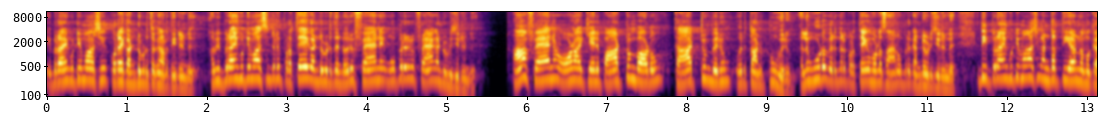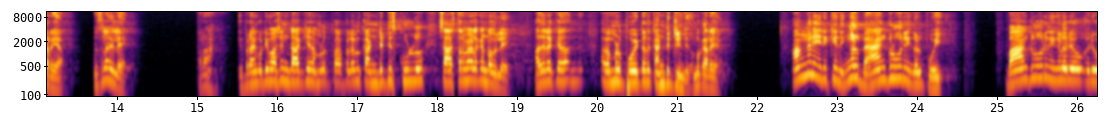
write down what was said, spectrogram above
ഇബ്രാഹിം കുട്ടി മാഷ് കുറേ കണ്ടുപിടുത്തം നടത്തിയിട്ടുണ്ട്. അപ്പോൾ ഇബ്രാഹിം കുട്ടി മാഷിന്റെ ഒരു പ്രത്യേക കണ്ടുപിടുത്തം ഒരു ഫാൻ മൂപ്പര് ഒരു ഫാൻ കണ്ടുപിടിച്ചിട്ടുണ്ട്. ആ ഫാൻ ഓണാക്കിയാൽ പാട്ടും പാടും കാറ്റും വരും ഒരു തണുപ്പും വരും. എല്ലാം കൂടെ വരുന്നൊരു പ്രത്യേകമുള്ള സാധനം മൂപ്പര് കണ്ടുപിടിച്ചിട്ടുണ്ട്. ഇത് ഇബ്രാഹിം കുട്ടി മാഷ് കണ്ടെത്തിയാണ് നമുക്കറിയാം. മനസ്സിലായില്ലേ? പറ. ഇബ്രാഹിം കുട്ടി മാഷ് ഉണ്ടാക്കിയ നമ്മൾ പലരും കണ്ടിട്ട് സ്കൂളിൽ ശാസ്ത്രമേളൊക്കെ ഉണ്ടാവില്ലേ അതിലൊക്കെ നമ്മൾ പോയിട്ട് അത് കണ്ടിട്ടുണ്ട് നമുക്കറിയാം. അങ്ങനെ ഇരിക്കെ നിങ്ങൾ ബാംഗ്ലൂർ നിങ്ങൾ പോയി. ബാംഗ്ലൂർ നിങ്ങളൊരു ഒരു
